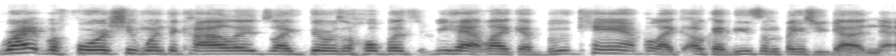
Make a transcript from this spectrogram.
right before she went to college like there was a whole bunch we had like a boot camp like okay these are some things you got to know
